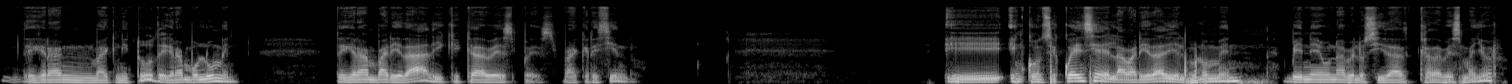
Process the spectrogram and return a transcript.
de gran magnitud, de gran volumen, de gran variedad y que cada vez pues va creciendo. Y en consecuencia de la variedad y el volumen viene una velocidad cada vez mayor.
